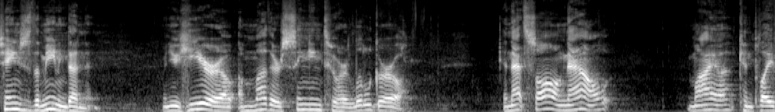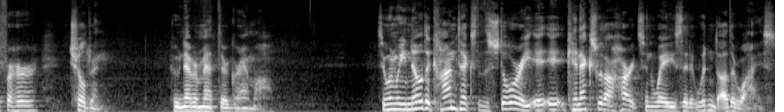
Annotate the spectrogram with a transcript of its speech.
Changes the meaning, doesn't it? When you hear a, a mother singing to her little girl. And that song now, Maya can play for her children who never met their grandma. So when we know the context of the story, it, it, connects with our hearts in ways that it wouldn't otherwise.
